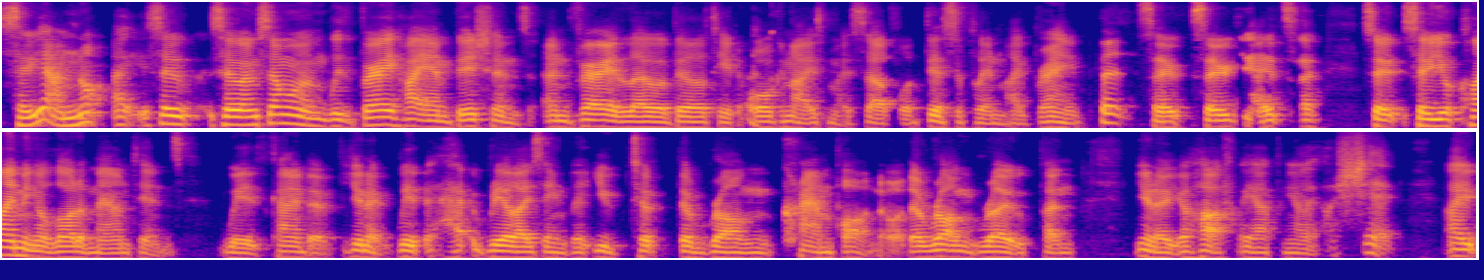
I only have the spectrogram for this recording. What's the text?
So yeah, I'm not. I, so so I'm someone with very high ambitions and very low ability to organize myself or discipline my brain. But so so yeah, it's a, so so you're climbing a lot of mountains with kind of you know with realizing that you took the wrong crampon or the wrong rope and you know you're halfway up and you're like oh shit I,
